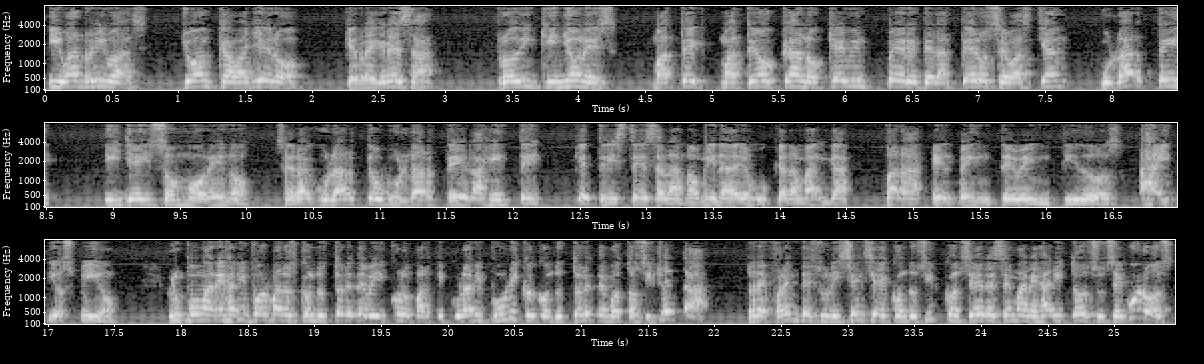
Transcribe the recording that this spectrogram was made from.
Iván Rivas, Joan Caballero, que regresa, Rodin Quiñones, Mateo Cano, Kevin Pérez, delantero Sebastián Gularte y Jason Moreno. ¿Será Gularte o Gularte la gente? Qué tristeza la nómina de Bucaramanga para el 2022. Ay, Dios mío. Grupo Manejar informa a los conductores de vehículo particular y público y conductores de motocicleta. Referente su licencia de conducir con CRC Manejar y todos sus seguros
